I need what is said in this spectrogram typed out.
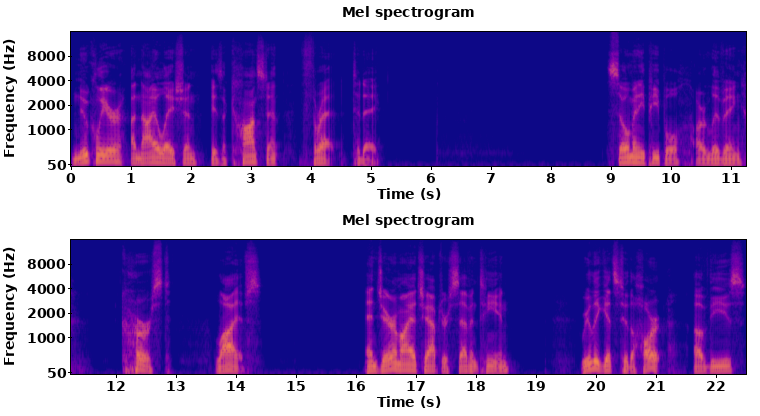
Nuclear annihilation is a constant threat today. So many people are living cursed lives. And Jeremiah chapter 17 really gets to the heart of these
